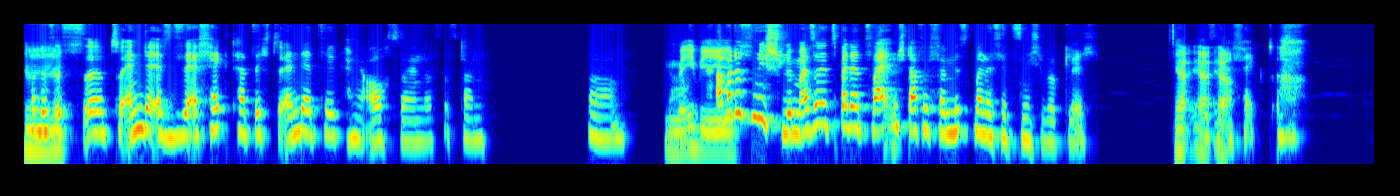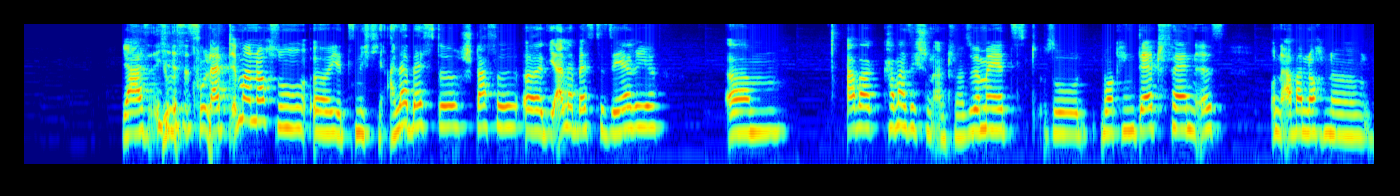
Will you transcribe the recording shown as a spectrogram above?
und es Mhm. ist äh, zu Ende, also dieser Effekt hat sich zu Ende erzählt, kann ja auch sein, dass es dann. ja. Maybe. Aber das ist nicht schlimm. Also jetzt bei der zweiten Staffel vermisst man es jetzt nicht wirklich, ja, ja, ja. Effekt. Ja, es, ich, Gut, es, es cool. bleibt immer noch so äh, jetzt nicht die allerbeste Staffel, äh, die allerbeste Serie. Ähm, aber kann man sich schon anschauen. Also wenn man jetzt so Walking Dead Fan ist und aber noch eine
